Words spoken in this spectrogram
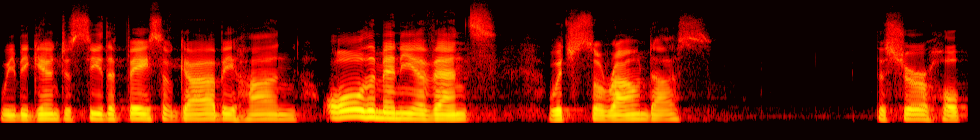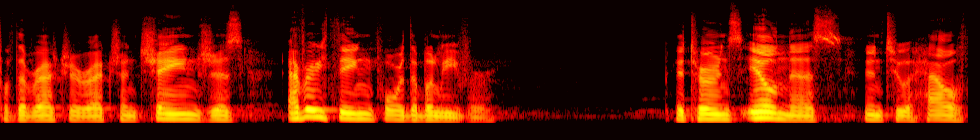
we begin to see the face of God behind all the many events which surround us the sure hope of the resurrection changes everything for the believer. It turns illness into health,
